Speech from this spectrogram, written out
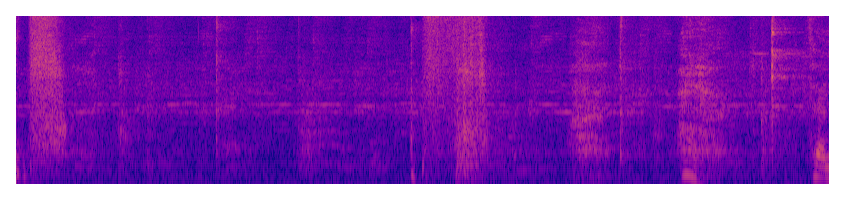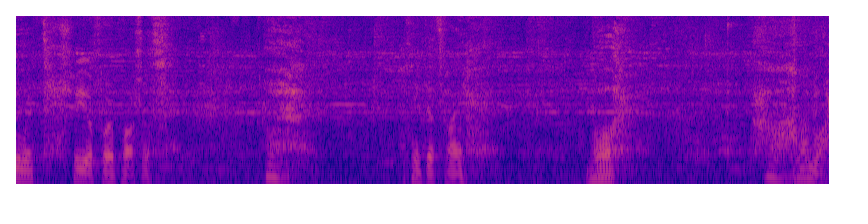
Ten with three or four partials. I think that's fine. One more.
